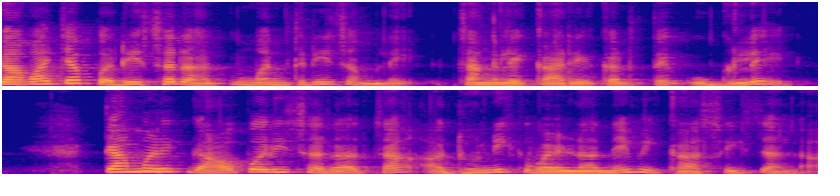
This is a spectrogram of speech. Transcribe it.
गावाच्या परिसरात मंत्री जमले चांगले कार्यकर्ते उगले त्यामुळे गाव परिसराचा आधुनिक वळणाने विकासही झाला.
